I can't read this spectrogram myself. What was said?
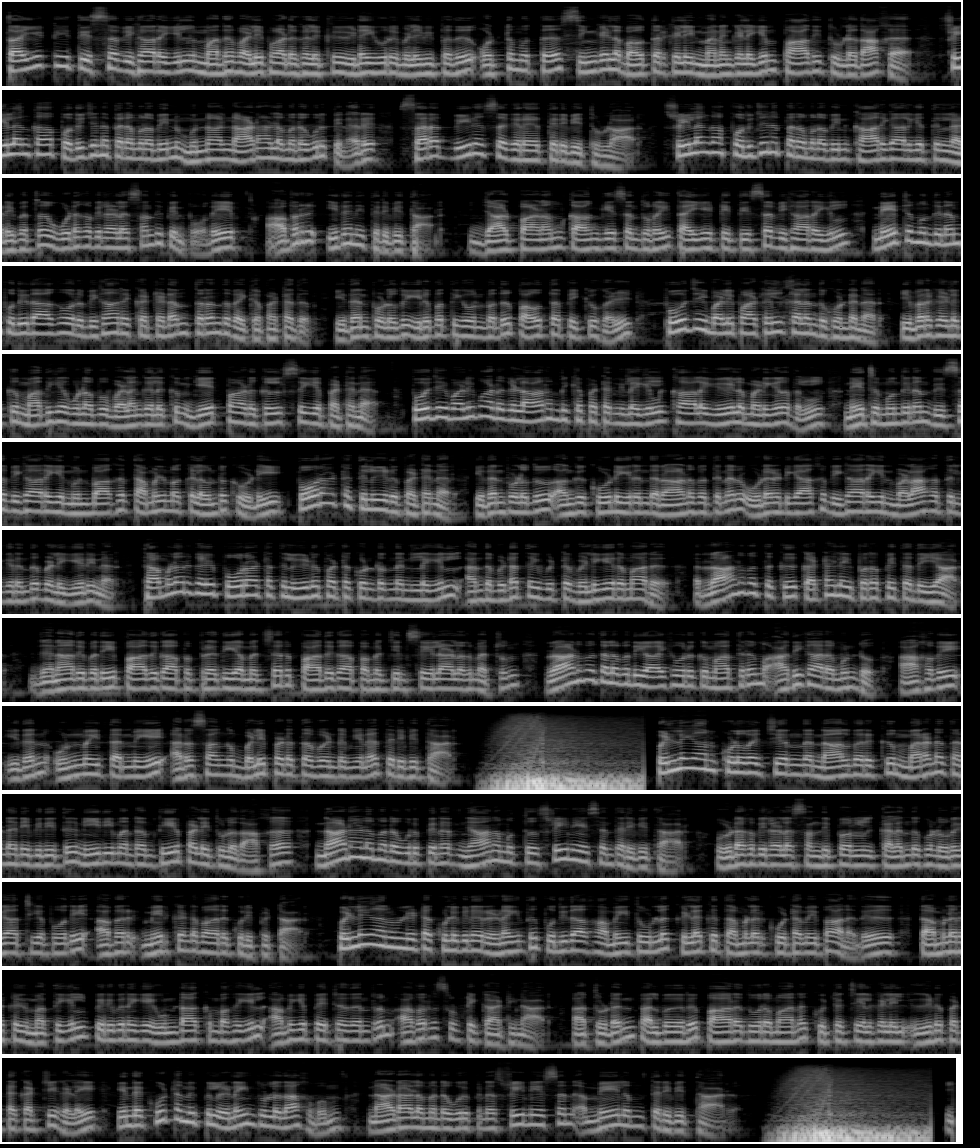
தையிட்டி திஸ்ஸ விகாரையில் மத வழிபாடுகளுக்கு இடையூறு விளைவிப்பது ஒட்டுமொத்த சிங்கள பௌத்தர்களின் மனங்களையும் பாதித்துள்ளதாக ஸ்ரீலங்கா பொதுஜன பெரமுனவின் முன்னாள் நாடாளுமன்ற உறுப்பினர் சரத் வீரசேகர தெரிவித்துள்ளார். ஸ்ரீலங்கா பொதுஜன பெரமுனவின் காரியாலயத்தில் நடைபெற்ற ஊடகவியலாளர் சந்திப்பின் போதே அவர் இதனை தெரிவித்தார். யாழ்ப்பாணம் காங்கேசன்துறை தையெட்டி திச விகாரையில் நேற்று முன்தினம் புதிதாக ஒரு விகார கட்டிடம் திறந்து வைக்கப்பட்டது. இதன் பொழுது இருபத்தி ஒன்பது பௌத்த பிக்குகள் பூஜை வழிபாட்டில் கலந்து கொண்டனர். இவர்களுக்கு மதிய உணவு வழங்கலுக்கும் ஏற்பாடுகள் செய்யப்பட்டன. பூஜை வழிபாடுகள் ஆரம்பிக்கப்பட்ட நிலையில் காலை ஏழு மணியளவில் நேற்று முன்தினம் திசவிகாரையின் முன்பாக தமிழ் மக்கள் ஒன்று கூடி போராட்டத்தில் ஈடுபட்டனர். இதன் பொழுது அங்கு கூடியிருந்த ராணுவத்தினர் உடனடியாக விகாரையின் வளாகத்தில் இருந்து வெளியேறினர். தமிழர்கள் போராட்டத்தில் ஈடுபட்டுக் கொண்டிருந்த நிலையில் அந்த விடத்தை விட்டு வெளியேறுமாறு ராணுவத்துக்கு கட்டளை பிறப்பித்தது யார்? ஜனாதிபதி பாதுகாப்பு பிரதி அமைச்சர் பாதுகாப்பு அமைச்சின் செயலாளர் மற்றும் ராணுவ தளபதி ஆகியோருக்கு மாத்திரம் அதிகாரம் உண்டு. ஆகவே இதன் உண்மை தன்மையை அரசாங்கம் வெளிப்படுத்த வேண்டும் என தெரிவித்தார். பிள்ளையான் குழுவைச் சேர்ந்த நால்வருக்கு மரண தண்டனை விதித்து நீதிமன்றம் தீர்ப்பளித்துள்ளதாக நாடாளுமன்ற உறுப்பினர் ஞானமுத்து ஸ்ரீநேசன் தெரிவித்தார். ஊடகவியலாளர் சந்திப்பில் கலந்து கொண்டு உரையாற்றிய போதே அவர் மேற்கண்டவாறு குறிப்பிட்டார். பிள்ளையார் உள்ளிட்ட குழுவினர் இணைந்து புதிதாக அமைத்துள்ள கிழக்கு தமிழர் கூட்டமைப்பானது தமிழர்கள் மத்தியில் பிரிவினையை உண்டாக்கும் வகையில் அமையப்பெற்றதென்றும் அவர் சுட்டிக்காட்டினார். அத்துடன் பல்வேறு பாரதூரமான குற்றச்செயல்களில் ஈடுபட்ட கட்சிகளை இந்த கூட்டமைப்பில் இணைந்துள்ளதாகவும் நாடாளுமன்ற உறுப்பினர் ஸ்ரீநேசன் மேலும் தெரிவித்தார்.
